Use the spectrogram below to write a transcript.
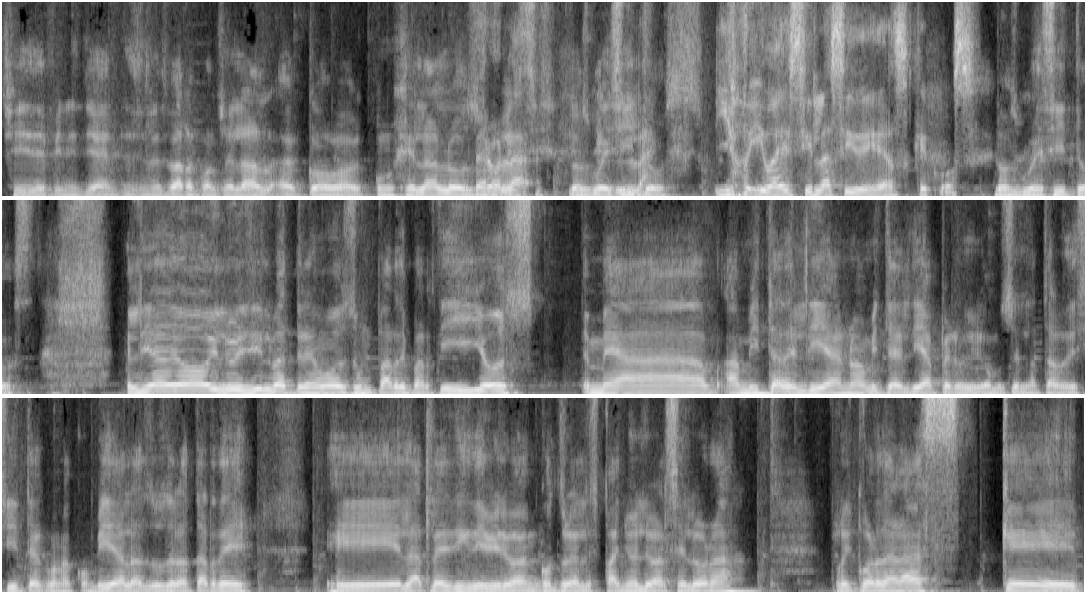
sí, definitivamente. Se les va a congelar, congelar los, los huesitos. yo iba a decir las ideas, qué cosa. Los huesitos. El día de hoy, Luis Silva, tenemos un par de partidillos a, mitad del día, no a mitad del día, pero digamos en la tardecita con la comida a las 2 de la tarde, eh, el Athletic de Bilbao en contra del Español de Barcelona. Recordarás que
